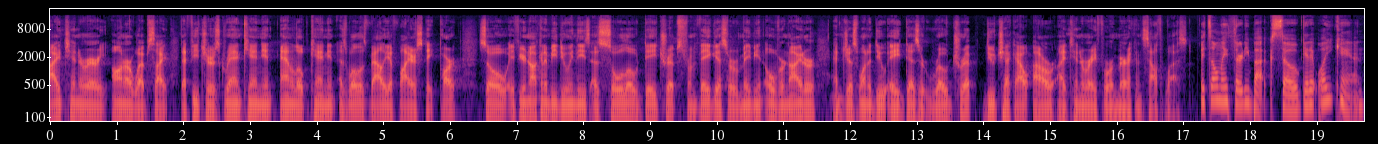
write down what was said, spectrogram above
itinerary on our website that features Grand Canyon, Antelope Canyon, as well as Valley of Fire State Park. So if you're not going to be doing these as solo day trips from Vegas or maybe an overnighter and just want to do a desert road trip, do check out our itinerary for American Southwest. It's only 30 bucks, so get it while you can.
